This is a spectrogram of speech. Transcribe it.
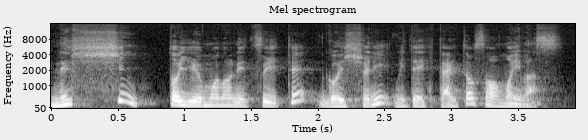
熱心というものについてご一緒に見ていきたいとそう思います。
